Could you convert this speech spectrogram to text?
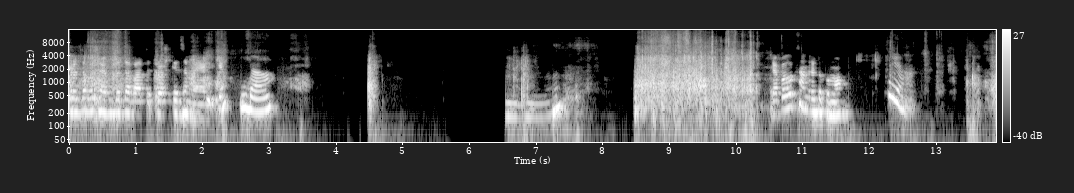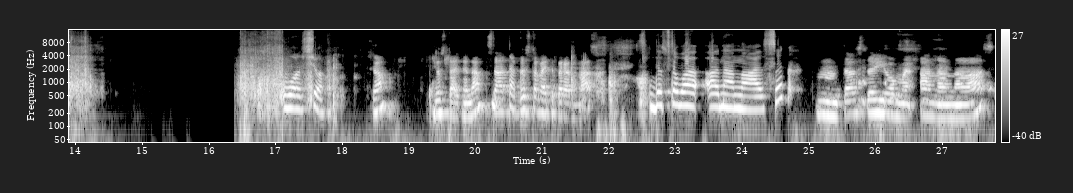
Продовжуємо додавати трошки земельки. Да. Угу. Треба Олександра допомога. Не. Вот, все. Все? Достатньо, да? Ста- Так. Доставай тепер ананас. Доставай ананасик М, Достаємо ананас.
